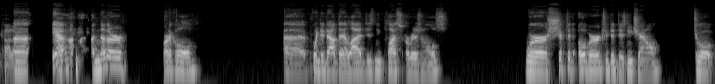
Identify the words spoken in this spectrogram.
caught it. Uh, yeah, uh, another article uh, pointed out that a lot of Disney Plus originals were shifted over to the Disney Channel to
